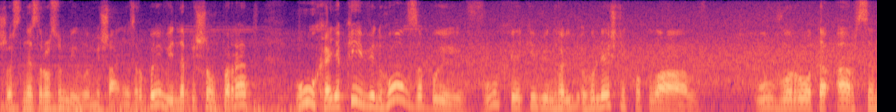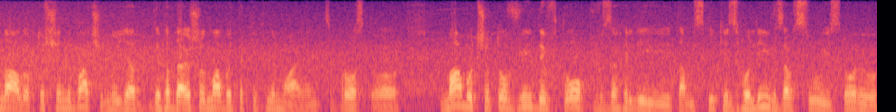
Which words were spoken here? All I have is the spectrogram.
щось незрозуміло Мішаня зробив і не пішов вперед. Ух, а який він гол забив! Ух, який він гулешник поклав у ворота Арсеналу. Хто ще не бачив, ну я гадаю, що, мабуть, таких немає. Це просто, мабуть, що то вийде в топ взагалі там скільки з голів за всю історію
